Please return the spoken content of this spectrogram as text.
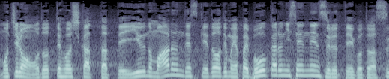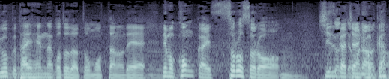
もちろん踊ってほしかったっていうのもあるんですけどでもやっぱりボーカルに専念するっていうことはすごく大変なことだと思ったのででも今回そろそろ静香ちゃんにもがっ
